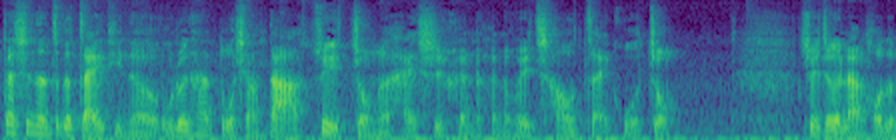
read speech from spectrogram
但是呢，这个载体呢，无论它多强大，最终呢，还是很可能会超载过重。所以，这个蓝猴的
